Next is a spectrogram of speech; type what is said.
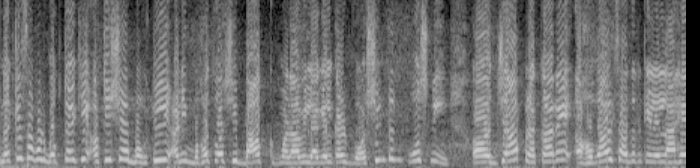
नक्कीच आपण बघतोय की अतिशय मोठी आणि महत्वाची बाब म्हणावी लागेल कारण वॉशिंग्टन पोस्टनी ज्या प्रकारे अहवाल सादर केलेला आहे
